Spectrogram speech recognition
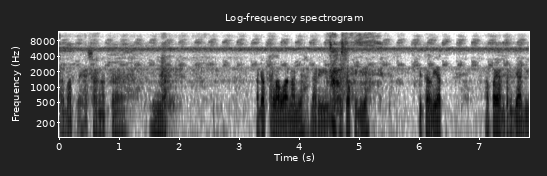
sahabat eh, sangat ini ya ada perlawanan ya dari sosok ini ya kita lihat apa yang terjadi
